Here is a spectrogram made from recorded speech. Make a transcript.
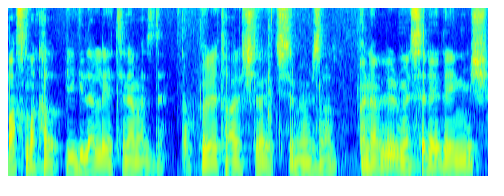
Basma kalıp bilgilerle yetinemezdi. Böyle tarihçiler yetiştirmemiz lazım. Önemli bir meseleye değinmiş.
